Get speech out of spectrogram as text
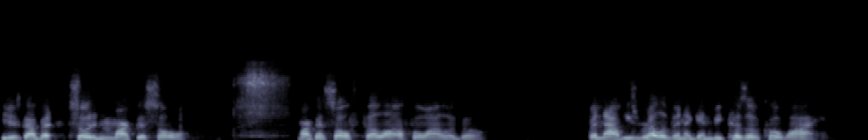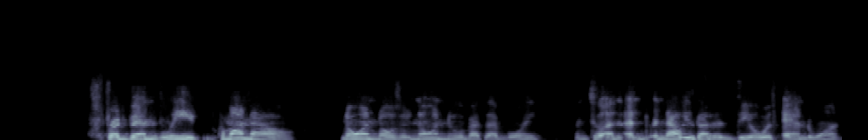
He just got better. So did Marcus Gasol. Marcus Gasol fell off a while ago, but now he's relevant again because of Kawhi. Fred VanVleet, come on now. No one knows it. No one knew about that boy until and, and, and now he's got a deal with and one.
